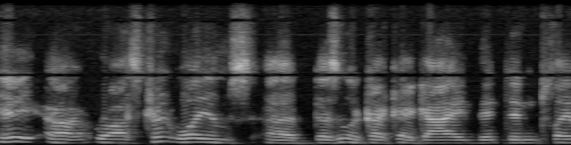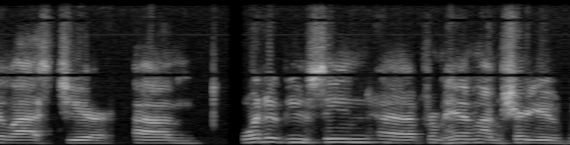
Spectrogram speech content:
Hey, uh, Ross, Trent Williams uh, doesn't look like a guy that didn't play last year. Um, what have you seen uh, from him? I'm sure you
